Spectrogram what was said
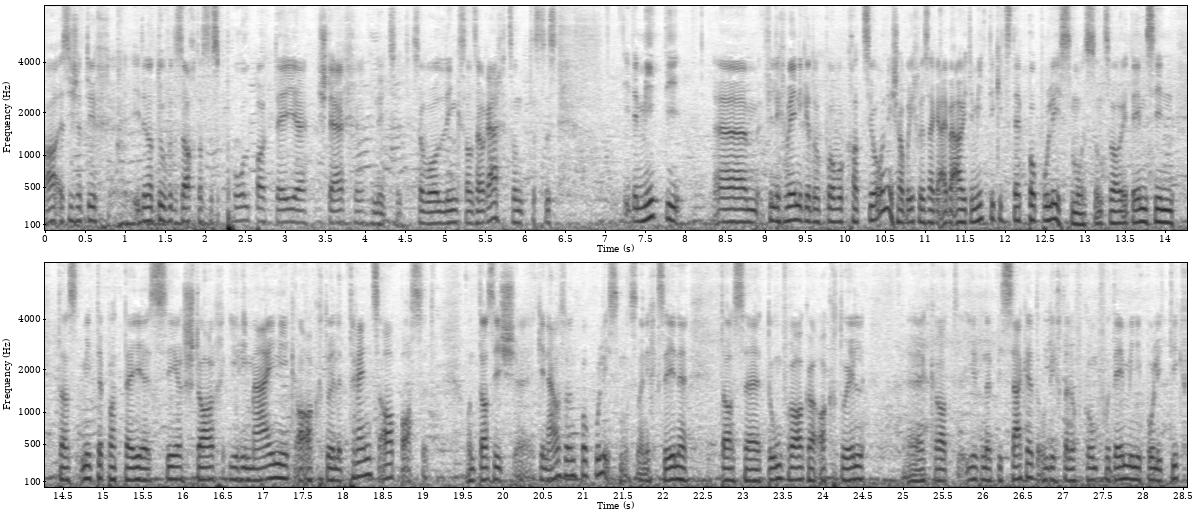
Ja, es ist natürlich in der Natur der Sache, dass das Polparteien stärker nutzen, sowohl links als auch rechts, und dass das in der Mitte ähm, vielleicht weniger durch Provokation ist, aber ich würde sagen, eben auch in der Mitte gibt es den Populismus. Und zwar in dem Sinn, dass Mitteparteien sehr stark ihre Meinung an aktuelle Trends anpassen. Und das ist äh, genauso ein Populismus. Wenn ich sehe, dass äh, die Umfragen aktuell äh, gerade irgendetwas sagen und ich dann aufgrund von dem meine Politik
